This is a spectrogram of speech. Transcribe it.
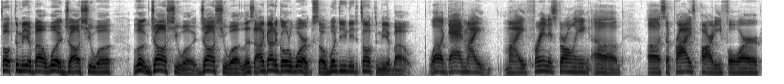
Talk to me about what, Joshua? Look, Joshua, Joshua, listen, I gotta go to work, so what do you need to talk to me about? Well, Dad, my my friend is throwing a, a surprise party for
